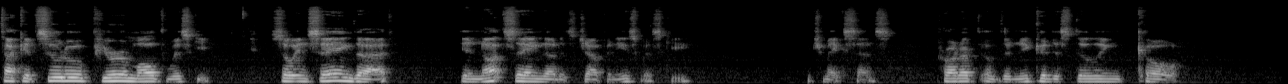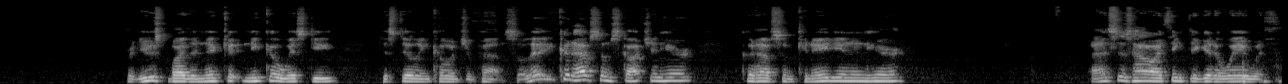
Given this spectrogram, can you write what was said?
Taketsuru Pure Malt Whiskey. So, in saying that, in not saying that it's Japanese whiskey, which makes sense, product of the Nikka Distilling Co., produced by the Nikka, Nikka Whiskey Distilling Co. Japan. So, they could have some Scotch in here, could have some Canadian in here this is how I think they get away with,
